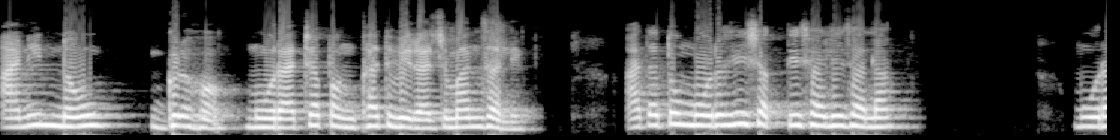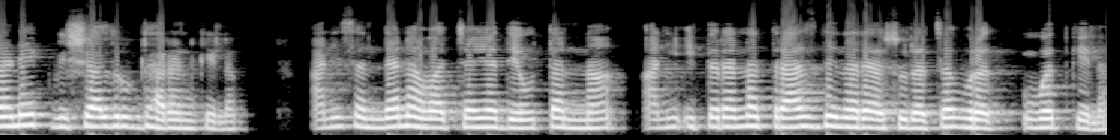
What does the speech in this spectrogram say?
आणि नऊ ग्रह मोराच्या पंखात विराजमान झाले. आता तो मोरही शक्तिशाली झाला. मोराने एक विशाल रूप धारण केलं. आणि संध्या नावाच्या या देवतांना आणि इतरांना त्रास देणाऱ्या असुराचा व्रत वध केला.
